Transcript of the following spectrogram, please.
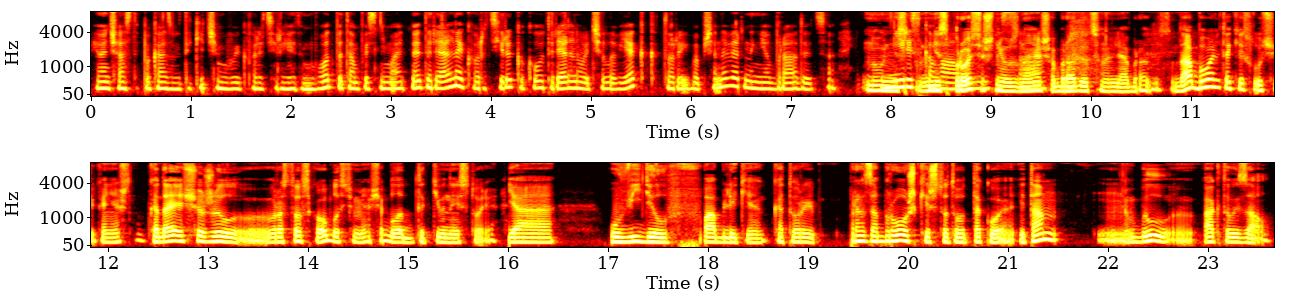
и он часто показывает такие чумовые квартиры. Я думаю, вот бы там поснимать. Но это реальная квартира какого-то реального человека, который вообще, наверное, не обрадуется. Ну, не, не, рисковал, не спросишь, не, не узнаешь, обрадуется он или обрадуется. Да, бывали такие случаи, конечно. Когда я еще жил в Ростовской области, у меня вообще была детективная история. Я увидел в паблике, который про заброшки, что-то вот такое. И там был актовый зал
